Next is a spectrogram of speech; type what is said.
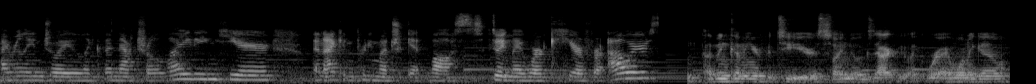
I really enjoy like the natural lighting here and I can pretty much get lost doing my work here for hours. I've been coming here for two years so I know exactly like where I want to go.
